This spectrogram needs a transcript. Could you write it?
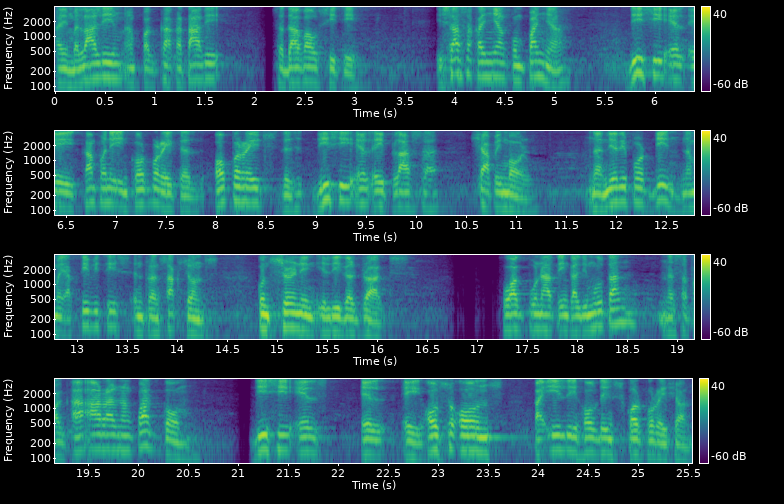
ay malalim ang pagkakatali sa Davao City. Isa sa kanyang kumpanya, DCLA Company Incorporated, operates the DCLA Plaza Shopping Mall na nireport din na may activities and transactions concerning illegal drugs. Huwag po natin kalimutan na sa pag-aaral ng Quadcom, DCLA also owns Paili Holdings Corporation,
